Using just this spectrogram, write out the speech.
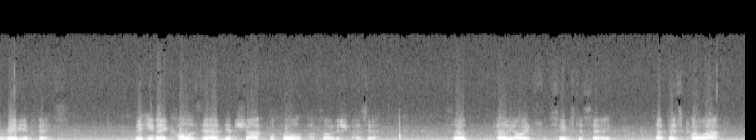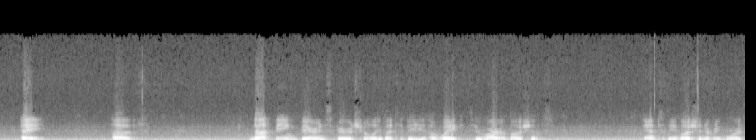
A radiant face. V'hine kol nimshach b'chol achodesh. So Pelioid seems to say that this koach, A, of not being barren spiritually, but to be awake to our emotions and to the emotion of remorse.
